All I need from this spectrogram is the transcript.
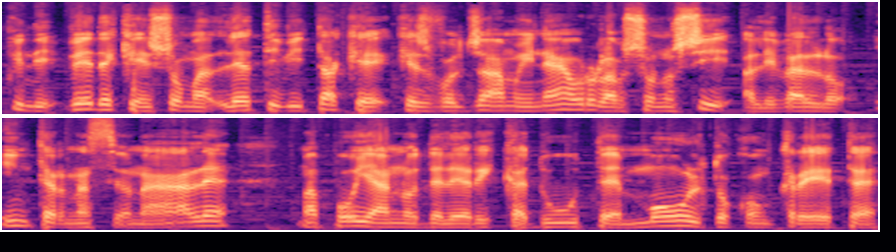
Quindi vede che insomma, le attività che, che svolgiamo in Eurolab sono sì a livello internazionale, ma poi hanno delle ricadute molto concrete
